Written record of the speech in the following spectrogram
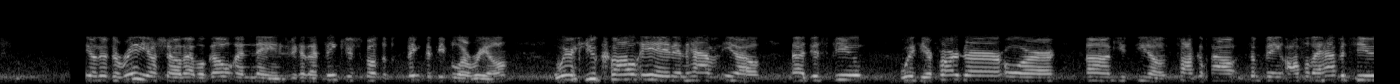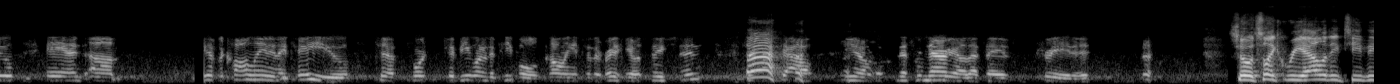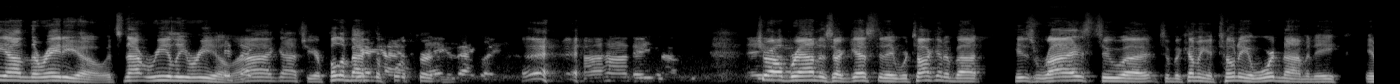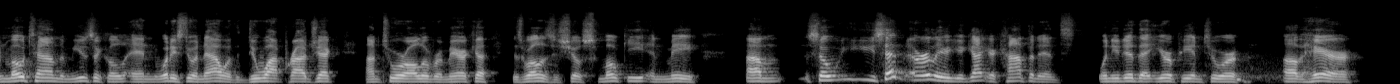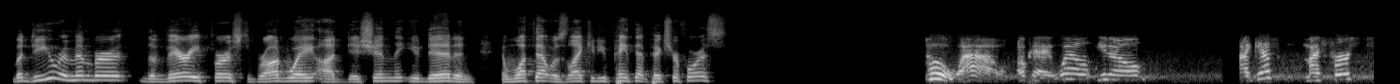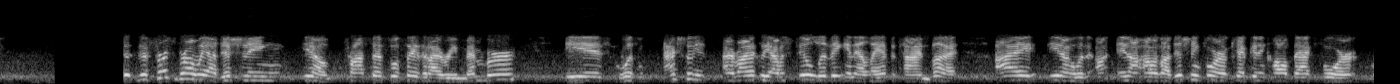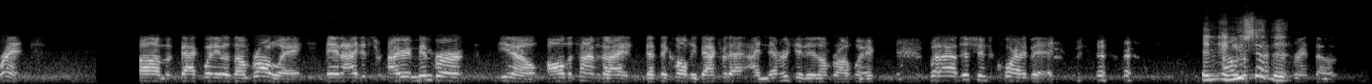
you know, there's a radio show that will go unnamed because I think you're supposed to think that people are real, where you call in and have you know a dispute with your partner or um, you you know talk about something awful that happened to you, and um, you have to call in and they pay you to for to be one of the people calling into the radio station out you know the scenario that they've created. so it's like reality TV on the radio. It's not really real. Like, I got you. You're pulling back yeah, the fourth curtain. Exactly. uh huh. There you go. There Charl Brown is our guest today. We're talking about his rise to uh, to becoming a Tony Award nominee in Motown the musical, and what he's doing now with the Doo Wop Project on tour all over America, as well as the show Smokey and Me. Um, so you said earlier you got your confidence when you did that European tour of Hair, but do you remember the very first Broadway audition that you did, and and what that was like? Could you paint that picture for us? Oh wow. Okay. Well, you know, I guess my first, the, the first Broadway auditioning, you know, process, we'll say that I remember is was actually ironically I was still living in LA at the time, but I, you know, was and I was auditioning for, I kept getting called back for Rent, um, back when it was on Broadway, and I just I remember, you know, all the times that I that they called me back for that. I never did it on Broadway, but I auditioned quite a bit. and and you said that Rent,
